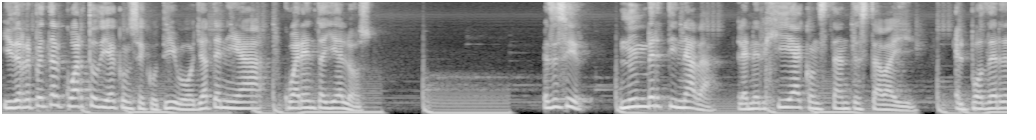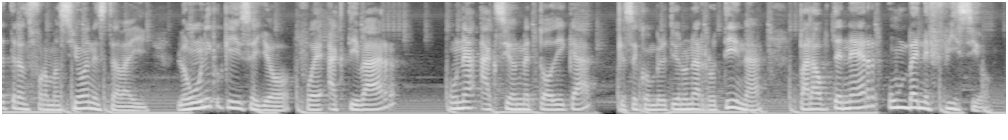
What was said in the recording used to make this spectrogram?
Y de repente al cuarto día consecutivo ya tenía 40 hielos. Es decir, no invertí nada, la energía constante estaba ahí, el poder de transformación estaba ahí. Lo único que hice yo fue activar una acción metódica que se convirtió en una rutina para obtener un beneficio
